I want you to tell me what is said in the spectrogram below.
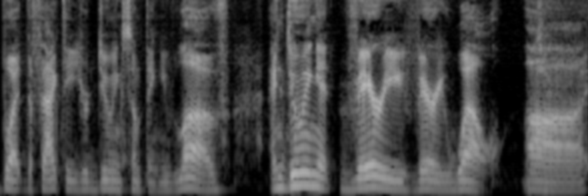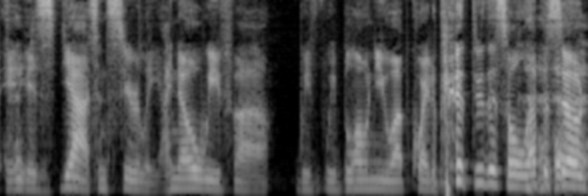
But the fact that you're doing something you love and doing it very very well uh, i- Thank you. is yeah sincerely. I know we've uh, we've we've blown you up quite a bit through this whole episode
